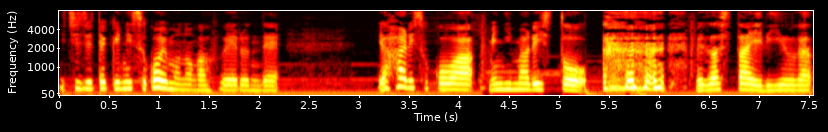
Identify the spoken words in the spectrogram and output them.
一時的にすごいものが増えるんで、やはりそこはミニマリストを 目指したい理由が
